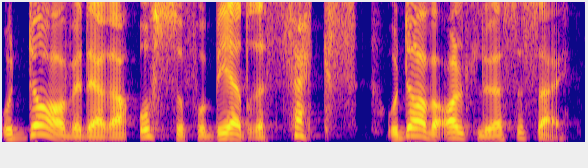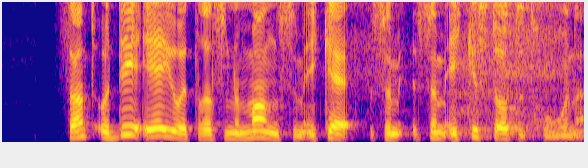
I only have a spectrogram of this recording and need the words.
og da vil dere også få bedre sex. Og da vil alt løse seg. Sant? Og det er jo et resonnement som, som, som, ikke står til troende.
